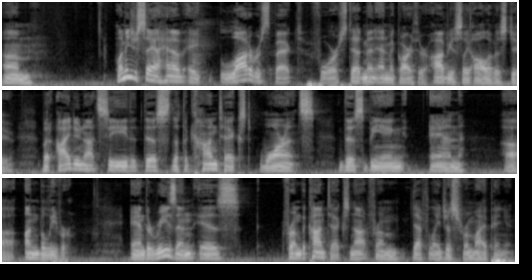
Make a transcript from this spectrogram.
Um, let me just say I have a lot of respect for Stedman and MacArthur. Obviously, all of us do. But I do not see that this that the context warrants this being an uh, unbeliever. And the reason is from the context, not from definitely just from my opinion.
